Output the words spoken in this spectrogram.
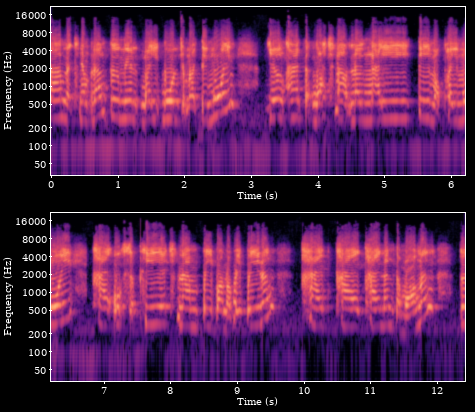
តាមដែលខ្ញុំដឹងគឺមាន3 4ចំណុចទី1យើងអាចទៅបោះឆ្នោតនៅថ្ងៃទី21ខែឧសភាឆ្នាំ2022ហ្នឹងខែខែខែនឹងត្មងហ្នឹងគឺ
